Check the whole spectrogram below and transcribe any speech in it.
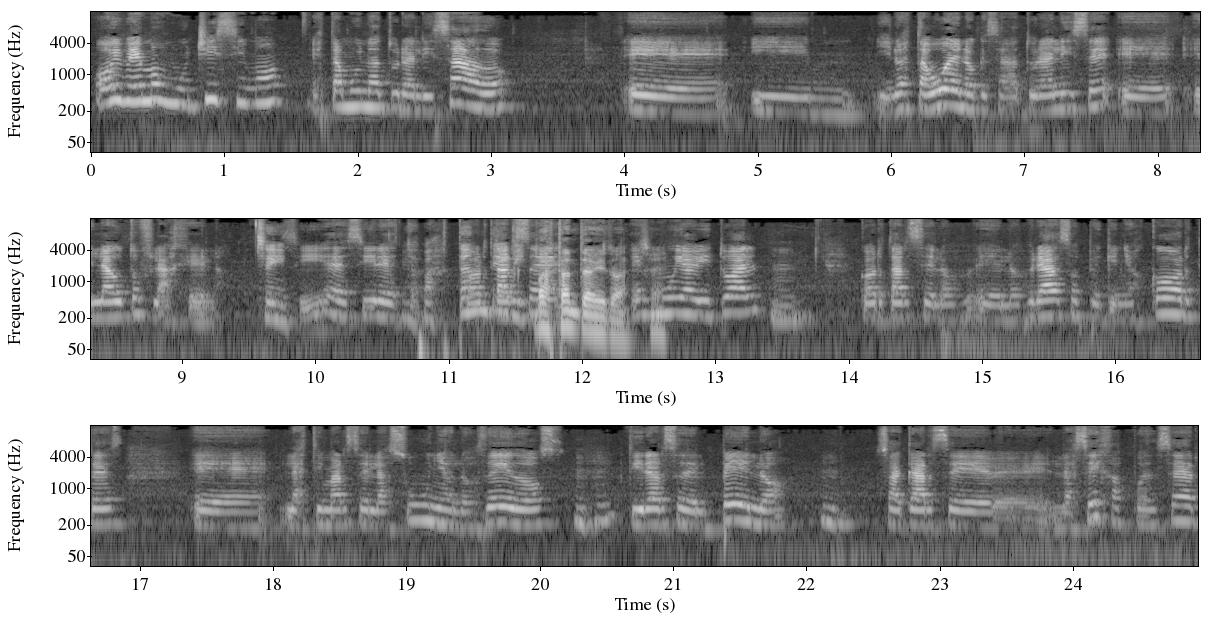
Hoy vemos muchísimo, está muy naturalizado, eh, y, no está bueno que se naturalice eh, el autoflagelo. Sí. sí. Es decir, esto. Es bastante, habitual. Es muy habitual mm. cortarse los, eh, los, brazos, pequeños cortes, lastimarse las uñas, los dedos, tirarse del pelo, mm. sacarse las cejas, pueden ser,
